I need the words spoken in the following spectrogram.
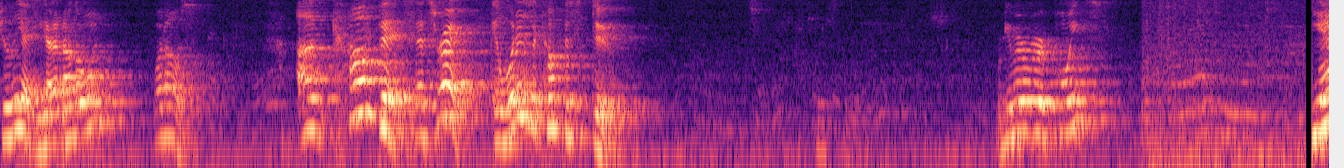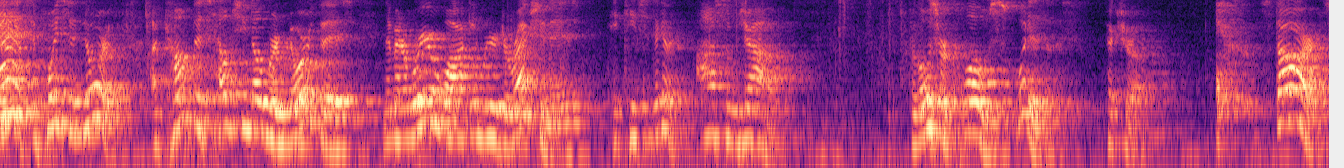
Juliet, you got another one? What else? A compass. That's right. And what does a compass do? Do you remember points? It points to north. A compass helps you know where north is. No matter where you're walking, where your direction is, it keeps it together. Awesome job. For those who are close, what is this picture of? Stars.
